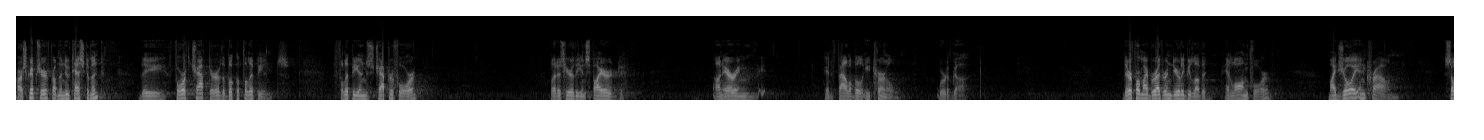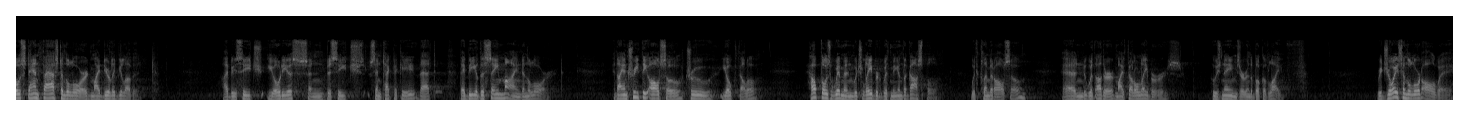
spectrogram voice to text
Our scripture from the New Testament, the fourth chapter of the book of Philippians. Philippians chapter 4. Let us hear the inspired, unerring, infallible, eternal Word of God. Therefore, my brethren, dearly beloved and longed for, my joy and crown, so stand fast in the Lord, my dearly beloved. I beseech Euodias and beseech Syntyche that they be of the same mind in the Lord. And I entreat thee also, true yokefellow, help those women which labored with me in the gospel, with Clement also, and with other my fellow laborers, whose names are in the book of life. Rejoice in the Lord always.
